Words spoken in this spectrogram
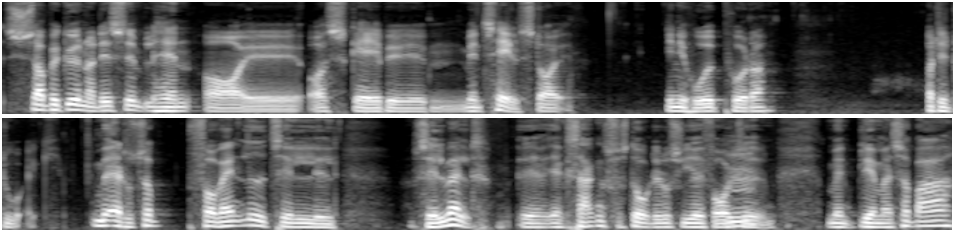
så begynder det simpelthen at, øh, at skabe øh, mental støj ind i hovedet på dig, og det dur ikke. Men er du så forvandlet til selvvalgt? Øh, Jeg kan sagtens forstå det, du siger i forhold mm. til... Men bliver man så bare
